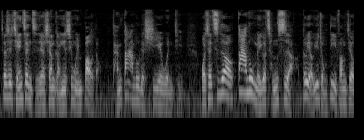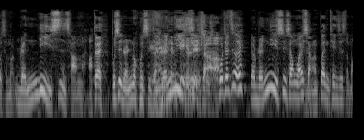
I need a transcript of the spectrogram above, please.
这是前一阵子在香港一个新闻报道，谈大陆的失业问题。我才知道，大陆每个城市啊，都有一种地方叫什么人力市场啊？对，不是人肉市场，人力市场。我才知道，哎，有人力市场，我还想了半天是什么？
